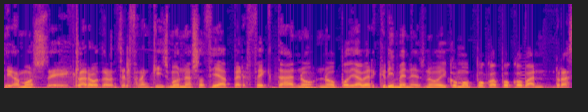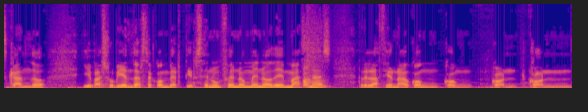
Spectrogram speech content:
digamos, eh, claro, durante el franquismo en una sociedad perfecta no, no podía haber crímenes, ¿no? Y cómo poco a poco van rascando y va subiendo hasta convertirse en un fenómeno de masas relacionado con, con, con, con-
